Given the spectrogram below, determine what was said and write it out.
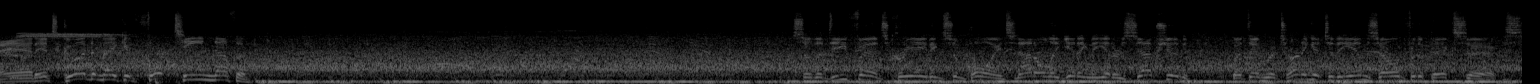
And it's good to make it 14 nothing. So the defense creating some points, not only getting the interception, but then returning it to the end zone for the pick six.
